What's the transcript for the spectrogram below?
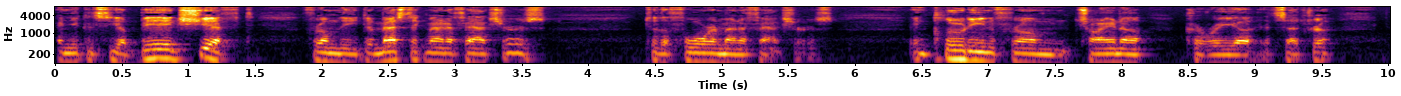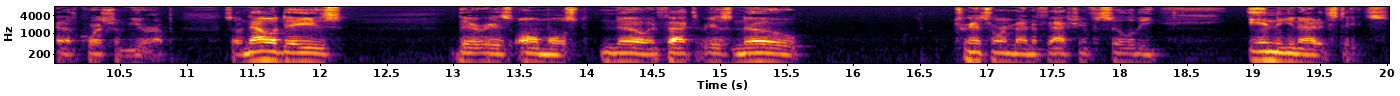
And you can see a big shift from the domestic manufacturers to the foreign manufacturers, including from China, Korea, etc., and of course from Europe. So nowadays, there is almost no, in fact, there is no transformer manufacturing facility in the United States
